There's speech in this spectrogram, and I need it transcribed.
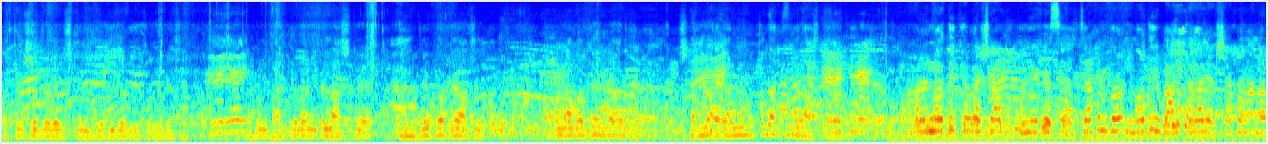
সতেরো সদর স্কুল চলে গেছে। এখন ভারতীয় ব্যাংকের লাস্টে যে পর্যায়ে আছে। এখন আমাদের আর সামনে আগামীর মতন আর কোনো রাস্তা নেই। নদী খেলা সব নিয়ে গেছে। যখন নদীর যায় সেখন আমরা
